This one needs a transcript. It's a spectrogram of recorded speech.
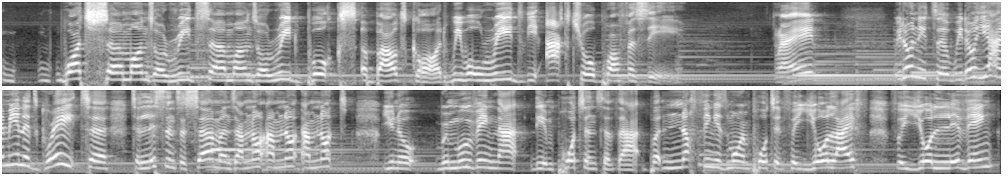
watch sermons or read sermons or read books about God. We will read the actual prophecy. Right? We don't need to we don't yeah, I mean it's great to to listen to sermons. I'm not I'm not I'm not you know removing that the importance of that, but nothing is more important for your life, for your living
